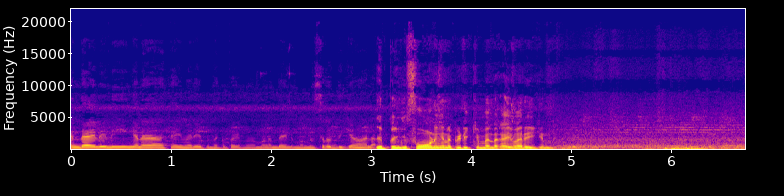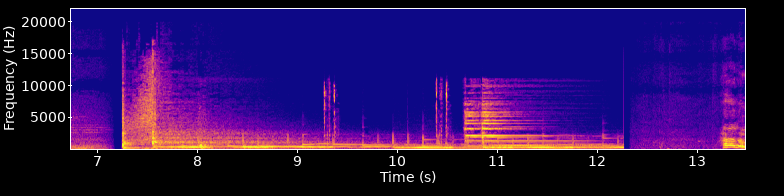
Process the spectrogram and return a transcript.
എന്തായാലും ഇനി ഇങ്ങനെ കൈമറിയപ്പ് എന്നൊക്കെ പറയുമ്പോൾ നമ്മൾ എന്തായാലും ഒന്ന് ശ്രദ്ധിക്കണമല്ലോ. ഇപ്പൊ എനിക്ക് ഫോൺ ഇങ്ങനെ പിടിക്കുമ്പോ എന്റെ കൈമരയിക്കുന്നുണ്ട് ഹലോ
